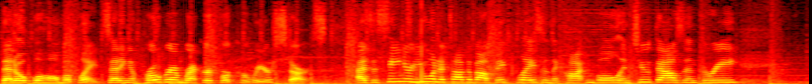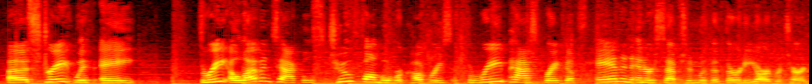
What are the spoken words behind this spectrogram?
that Oklahoma played, setting a program record for career starts. As a senior, you want to talk about big plays in the Cotton Bowl in 2003. Uh, Strait with a Three, 11 tackles, two fumble recoveries, three pass breakups, and an interception with a 30 yard return.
